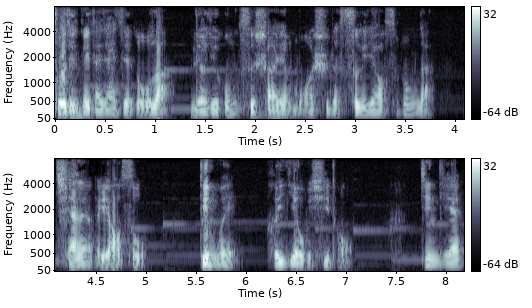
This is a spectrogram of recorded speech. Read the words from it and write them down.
昨天给大家解读了了解公司商业模式的四个要素中的前两个要素：定位和业务系统。今天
